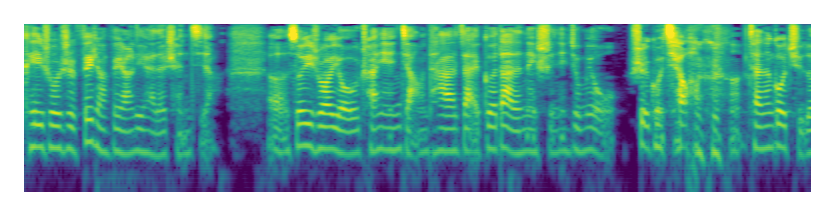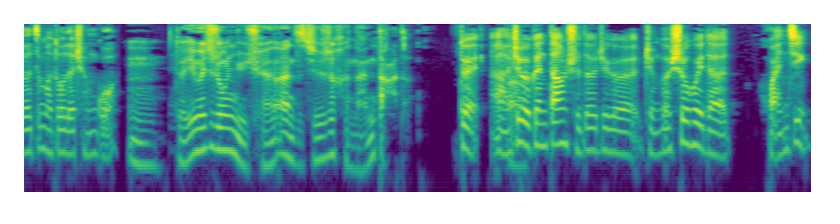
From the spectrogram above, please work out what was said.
可以说是非常非常厉害的成绩啊。呃，所以说有传言讲他在哥大的那十年就没有睡过觉，嗯才能够取得这么多的成果。嗯，对，因为这种女权案子其实是很难打的。对啊、啊这个跟当时的这个整个社会的环境、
